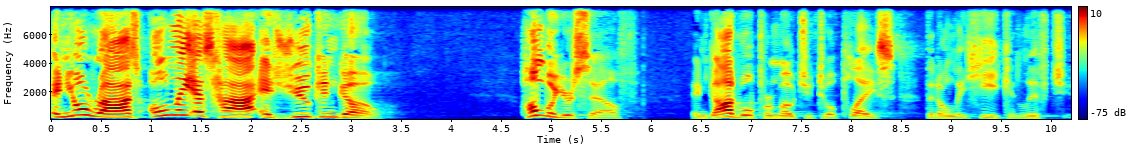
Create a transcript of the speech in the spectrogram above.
and you'll rise only as high as you can go. Humble yourself, and God will promote you to a place that only He can lift you.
